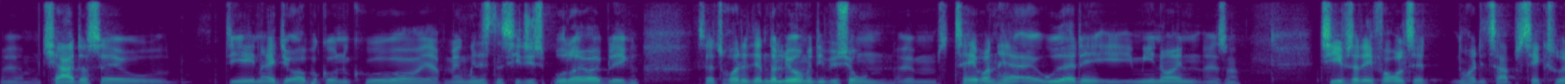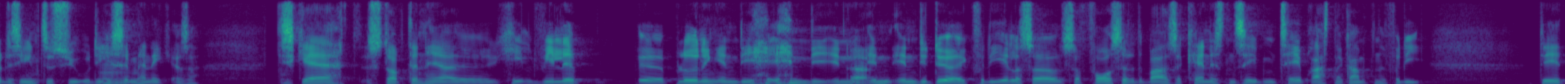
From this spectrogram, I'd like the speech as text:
Um, Chargers er jo de er en rigtig opadgående kurve, og ja, man kan næsten sige, at de sprudler i øjeblikket. Så jeg tror, det er dem, der løber med divisionen. Øhm, så taberen her er ude af det i, i mine øjne. Altså, Chiefs er det i forhold til, at nu har de tabt 6 ud af det seneste 7, og de mm. kan simpelthen ikke, altså, de skal stoppe den her øh, helt vilde øh, blødning, inden de, inden, de, inden, ja. inden, inden de dør, ikke? fordi ellers så, så fortsætter det bare, så kan jeg næsten se dem tabe resten af kampene, fordi det,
